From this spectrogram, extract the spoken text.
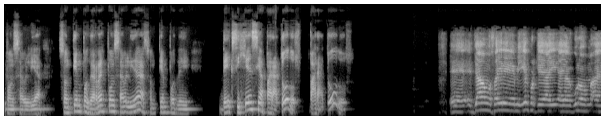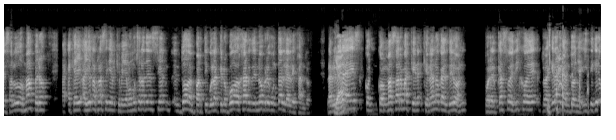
responsabilidad. Son tiempos de responsabilidad, son tiempos de exigencia para todos, para todos. Eh, ya vamos a ir, eh, Miguel, porque hay, algunos eh, saludos más, pero aquí hay, otra frase que, me llamó mucho la atención, en todo en particular, que no puedo dejar de no preguntarle a Alejandro. La primera es con, más armas que, Nano Calderón, por el caso del hijo de Raquel Argandoña. Y te quiero,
